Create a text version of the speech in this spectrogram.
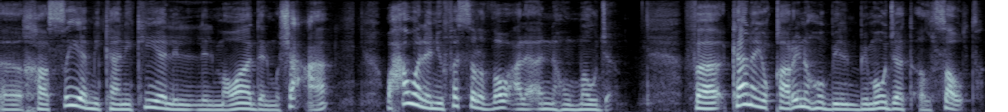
آه، خاصية ميكانيكية للمواد المشعة وحاول أن يفسر الضوء على أنه موجة. فكان يقارنه بموجة الصوت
